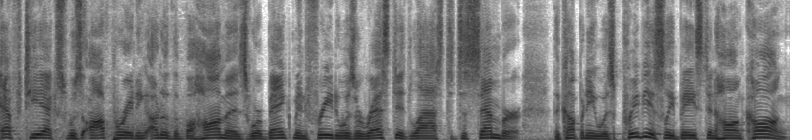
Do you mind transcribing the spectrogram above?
FTX was operating out of the Bahamas, where Bankman Fried was arrested last December. The company was previously based in Hong Kong.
